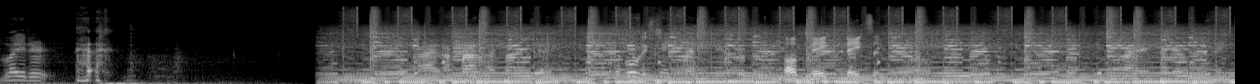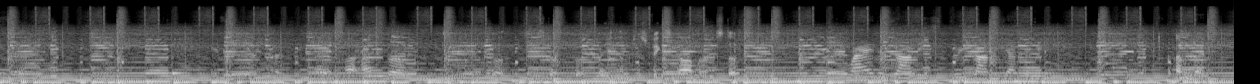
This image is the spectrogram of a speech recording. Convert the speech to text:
Later. stuff, but wait, I'm just fixing armor and stuff. Why are the zombies? Three zombies after me. I don't know.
